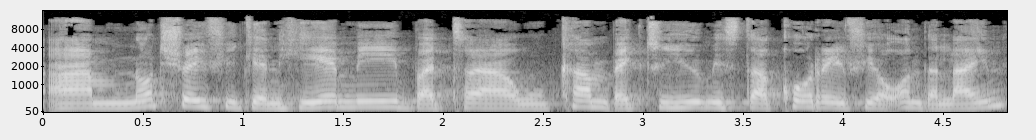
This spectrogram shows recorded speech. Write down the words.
I'm not sure if you can hear me, but uh, we'll come back to you, Mr. Kore, if you're on the line.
